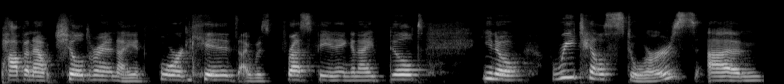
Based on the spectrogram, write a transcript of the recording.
popping out children. I had four kids. I was breastfeeding, and I built, you know, retail stores. Um,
